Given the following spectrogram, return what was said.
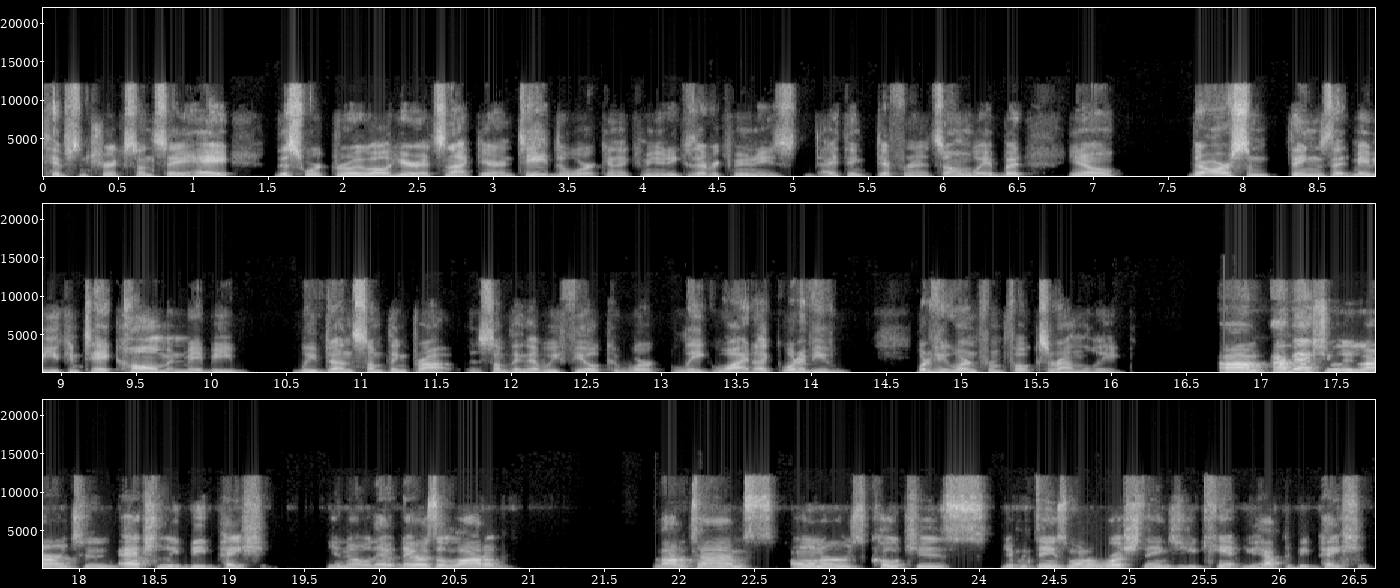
tips and tricks on say hey this worked really well here. It's not guaranteed to work in a community because every community is I think different in its own way. But you know there are some things that maybe you can take home and maybe we've done something pro something that we feel could work league wide. Like what have you what have you learned from folks around the league? Um, I've actually learned to actually be patient. You know, there, there's a lot of a lot of times owners, coaches, different things want to rush things. You can't. You have to be patient.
